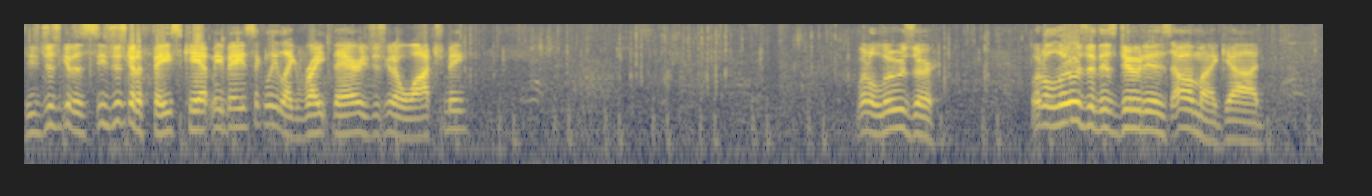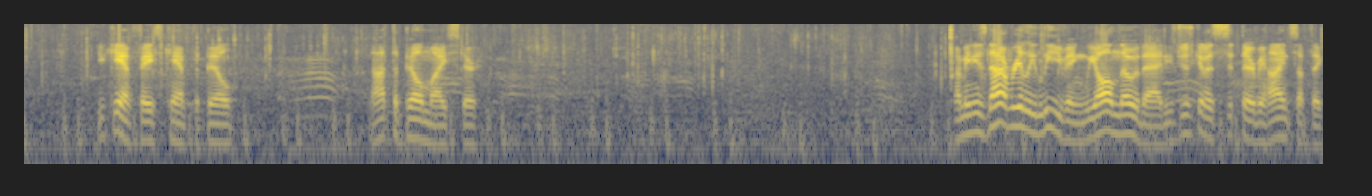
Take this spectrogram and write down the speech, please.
He's just gonna he's just gonna face camp me basically, like right there. He's just gonna watch me. What a loser. What a loser this dude is. Oh my god. You can't face camp the Bill. Not the Billmeister. I mean, he's not really leaving. We all know that. He's just to sit there behind something.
